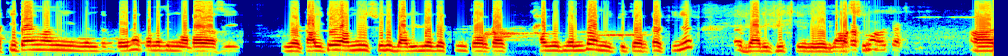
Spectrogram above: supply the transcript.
একই টাইম আমি মেনটেন করি না কোনোদিন নটায় আসি। কালকে আমি শুধু বাড়ির লোক একটু তরকা খাবে বলতে আমি একটু তরকা কিনে বাড়ি ফিরছি আসছি? আর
